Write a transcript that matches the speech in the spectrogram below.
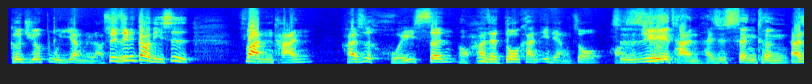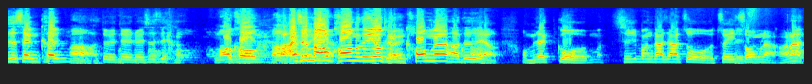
格局又不一样了啦。所以这边到底是反弹还是回升？哦，还要再多看一两周。是月弹还是深坑？还是深坑？啊，对对对，是这样。猫空，还是猫空？对，有可能空啊，好，对不对？我们再过持续帮大家做追踪了。好，那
